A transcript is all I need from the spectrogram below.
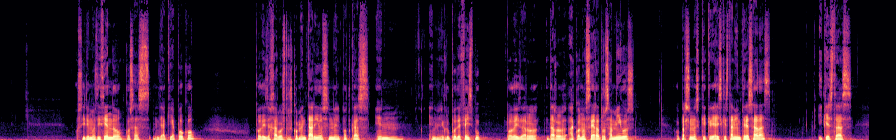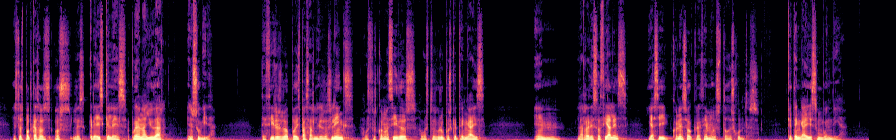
Os iremos diciendo cosas de aquí a poco. Podéis dejar vuestros comentarios en el podcast, en, el grupo de Facebook. Podéis dar, a conocer a otros amigos o personas que creáis que están interesadas y que estas, estos podcasts os, les, creéis que les puedan ayudar en su vida. Decíroslo, podéis pasarles los links a vuestros conocidos, a vuestros grupos que tengáis en, las redes sociales y así con eso crecemos todos juntos. Que tengáis un buen día.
